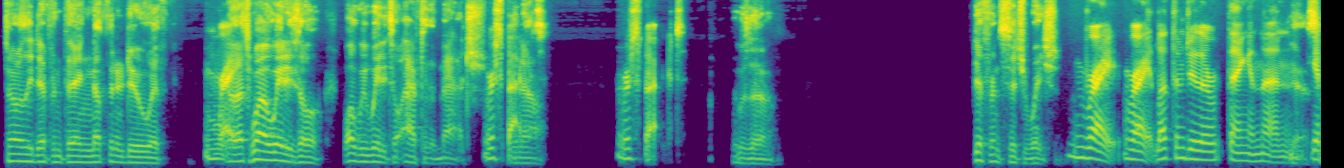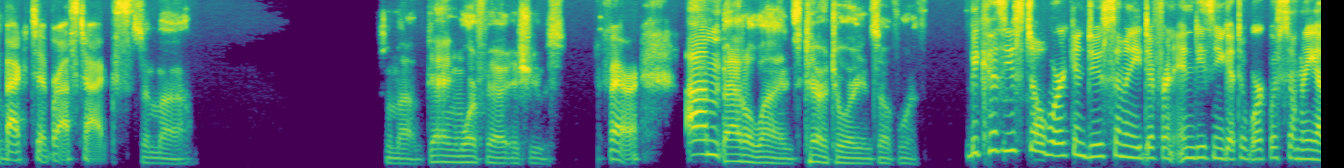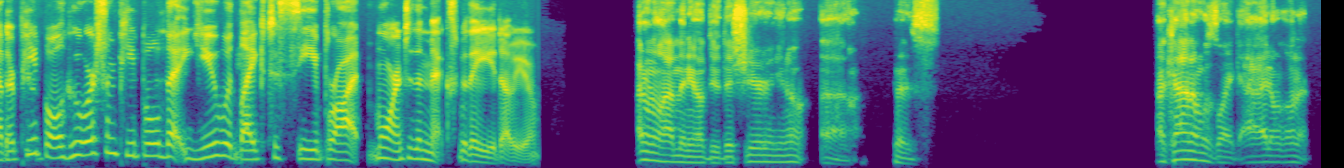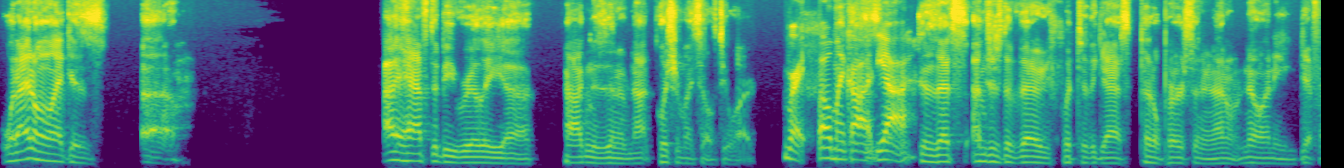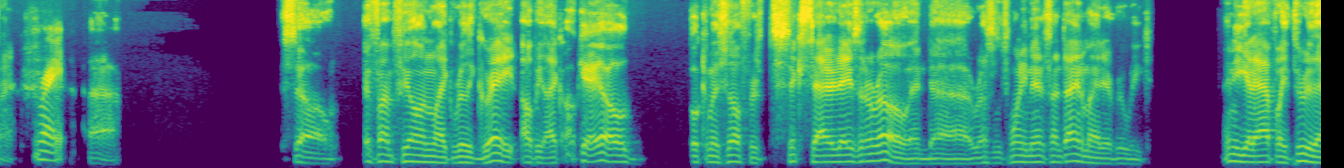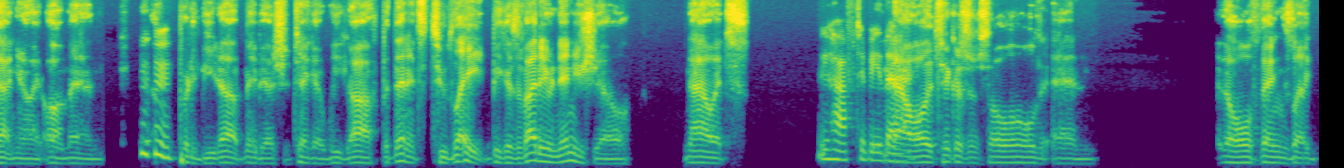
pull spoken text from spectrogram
totally different thing, nothing to do with. Right. That's why I waited till. Why we waited till after the match. Respect. You know, Respect. it was a different situation. Right. Right. Let them do their thing and then Yeah, get some- back to brass tacks. Some uh some uh, gang warfare issues, Fair. Um, battle lines, territory, and so forth. Because you still work and do so many different indies and you get to work with so many other people, who are some people that you would like to see brought more into the mix with AEW? I don't know how many I'll do this year, you know, because I kind of was like, I don't want to. What I don't like is uh I have to be really uh cognizant of not pushing myself too hard. Right. Oh my God. Yeah. Because that's I'm just a very foot to the gas pedal person, and I don't know any different. Right. Uh, so if I'm feeling like really great, I'll be like, okay, I'll book myself for six Saturdays in a row and uh, wrestle 20 minutes on Dynamite every week. And you get halfway through that and you're like, oh man, I'm pretty beat up. Maybe I should take a week off. But then it's too late because if I do an indie show, now it's You have to be there. now all the tickets are sold and the whole thing's like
